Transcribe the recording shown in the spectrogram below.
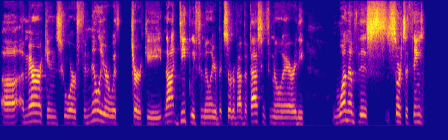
uh, Americans who are familiar with Turkey, not deeply familiar, but sort of have a passing familiarity. One of this sorts of things,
